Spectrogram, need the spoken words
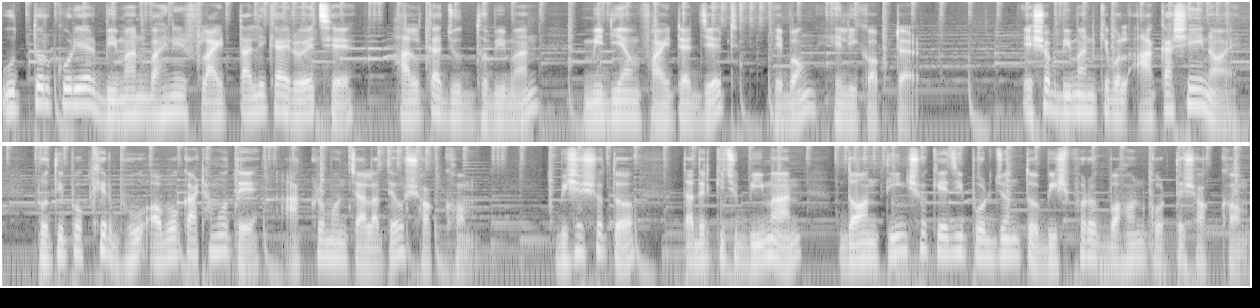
উত্তর কোরিয়ার বিমান বাহিনীর ফ্লাইট তালিকায় রয়েছে হালকা যুদ্ধ বিমান, মিডিয়াম ফাইটার জেট এবং হেলিকপ্টার। এসব বিমান কেবল আকাশেই নয়, প্রতিপক্ষের ভূ অবকাঠামোতে আক্রমণ চালাতেও সক্ষম। বিশেষত তাদের কিছু বিমান দন তিনশো কেজি পর্যন্ত বিস্ফোরক বহন করতে সক্ষম,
